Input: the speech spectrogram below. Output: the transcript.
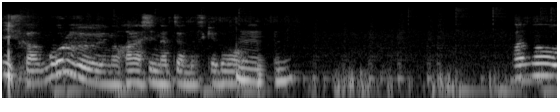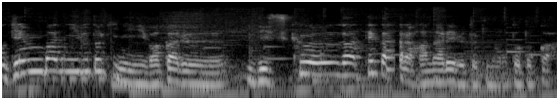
いいですか？ゴルフの話になっちゃうんですけど、うんあの現場にいる時に分かるディスクが手から離れる時の音とか。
